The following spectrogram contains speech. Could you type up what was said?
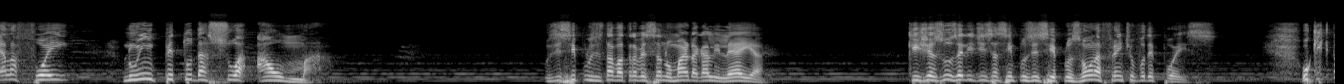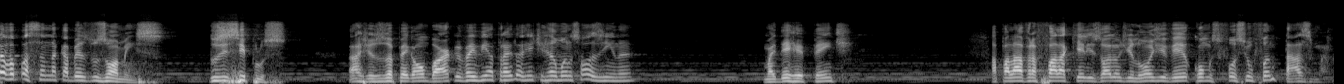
ela foi no ímpeto da sua alma. Os discípulos estavam atravessando o mar da Galileia que Jesus ele disse assim para os discípulos: vão na frente, eu vou depois. O que estava passando na cabeça dos homens, dos discípulos? Ah, Jesus vai pegar um barco e vai vir atrás da gente remando sozinho, né? Mas de repente, a palavra fala que eles olham de longe e vê como se fosse um fantasma.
